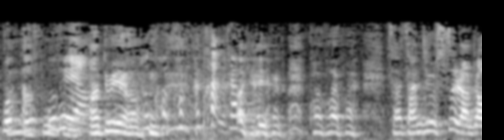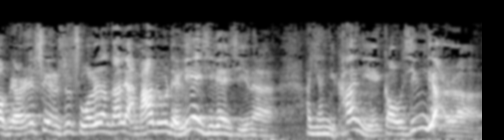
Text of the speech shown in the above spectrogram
不不不对呀啊，对呀。快快快快点上！哎呀呀，快快快！咱咱就四张照片，人摄影师说了，让咱俩麻溜得练习练习呢。哎呀，你看你高兴点啊，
